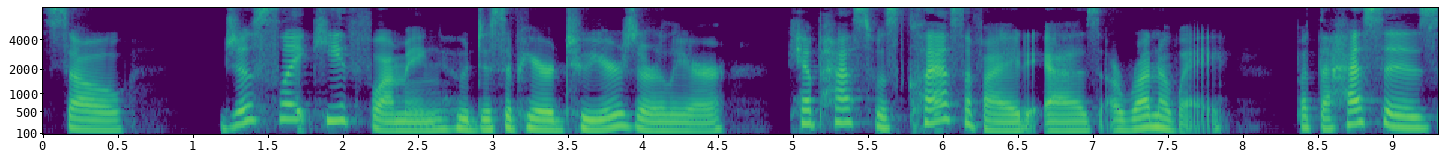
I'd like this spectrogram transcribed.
So, just like Keith Fleming, who disappeared two years earlier, Kip Hess was classified as a runaway. But the Hesses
